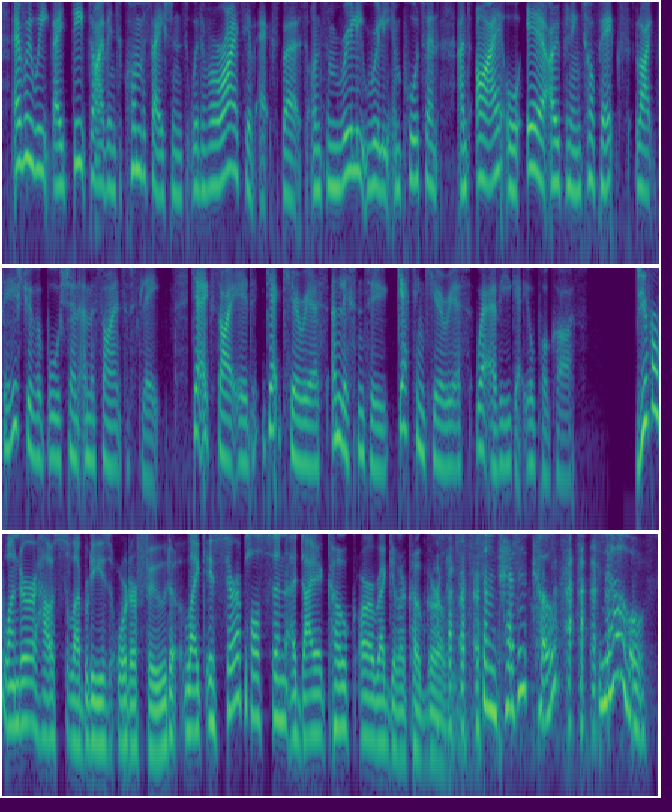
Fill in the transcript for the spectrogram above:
Every week, they deep dive into conversations with a variety of experts on some really, really important and eye or ear opening topics like the history of abortion and the science of sleep. Get excited, get curious, and listen to Getting Curious wherever you get your podcasts. Do you ever wonder how celebrities order food? Like, is Sarah Paulson a Diet Coke or a regular Coke girlie? Some peasant coke? No.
